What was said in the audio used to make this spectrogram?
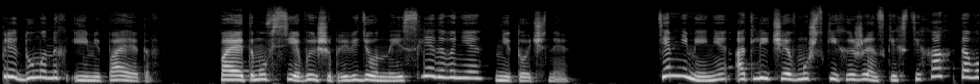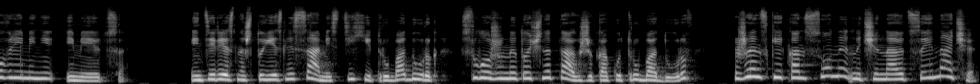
придуманных ими поэтов. Поэтому все выше приведенные исследования неточные. Тем не менее, отличия в мужских и женских стихах того времени имеются. Интересно, что если сами стихи трубадурок сложены точно так же, как у трубадуров, женские консоны начинаются иначе.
